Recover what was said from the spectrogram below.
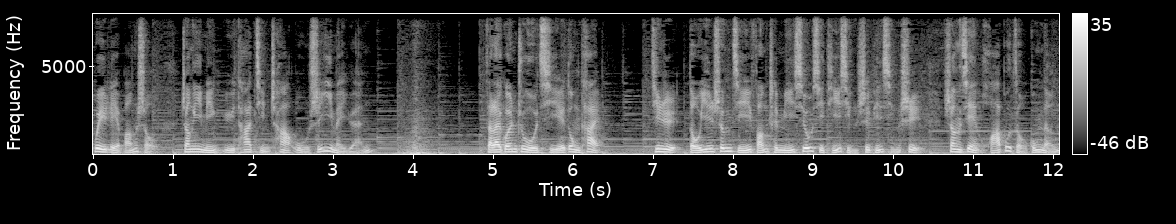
位列榜首，张一鸣与他仅差五十亿美元。再来关注企业动态。近日，抖音升级防沉迷休息提醒视频形式，上线“滑不走”功能。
